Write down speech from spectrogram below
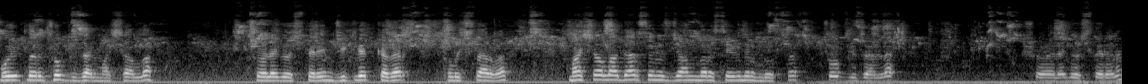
Boyutları çok güzel maşallah. Şöyle göstereyim. Ciklet kadar kılıçlar var. Maşallah derseniz canlılara sevinirim dostlar. Çok güzeller. Şöyle gösterelim.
